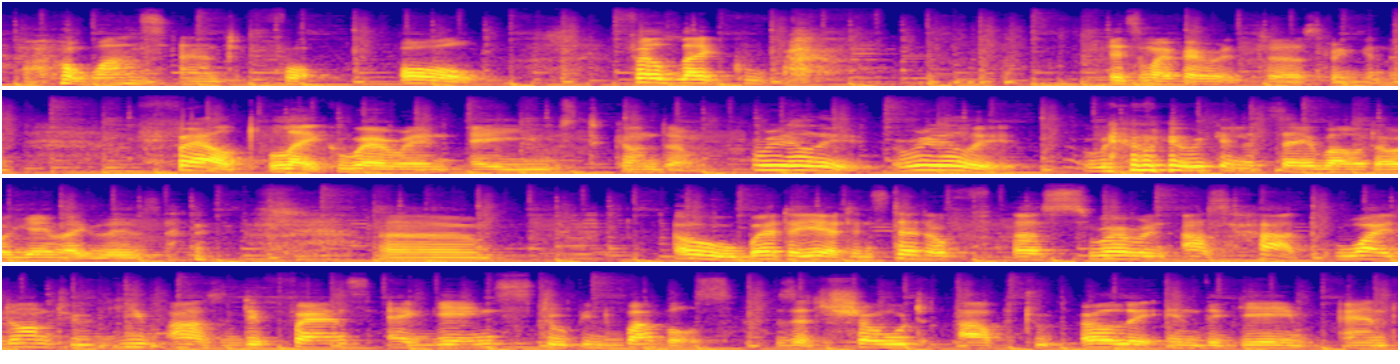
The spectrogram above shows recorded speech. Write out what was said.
once and for all? Felt like it's my favorite uh, string in it. Felt like wearing a used condom. Really, really. we cannot say about our game like this. um, oh, better yet, instead of uh, swearing us hard, why don't you give us defense against stupid bubbles that showed up too early in the game and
